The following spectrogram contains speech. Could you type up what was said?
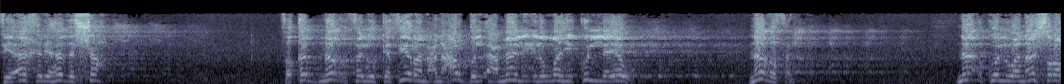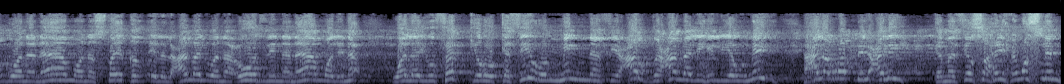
في آخر هذا الشهر؟ فقد نغفل كثيرا عن عرض الأعمال إلى الله كل يوم. نغفل. نأكل ونشرب وننام ونستيقظ إلى العمل ونعود لننام ولنا ولا يفكر كثير منا في عرض عمله اليومي على الرب العلي. كما في صحيح مسلم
